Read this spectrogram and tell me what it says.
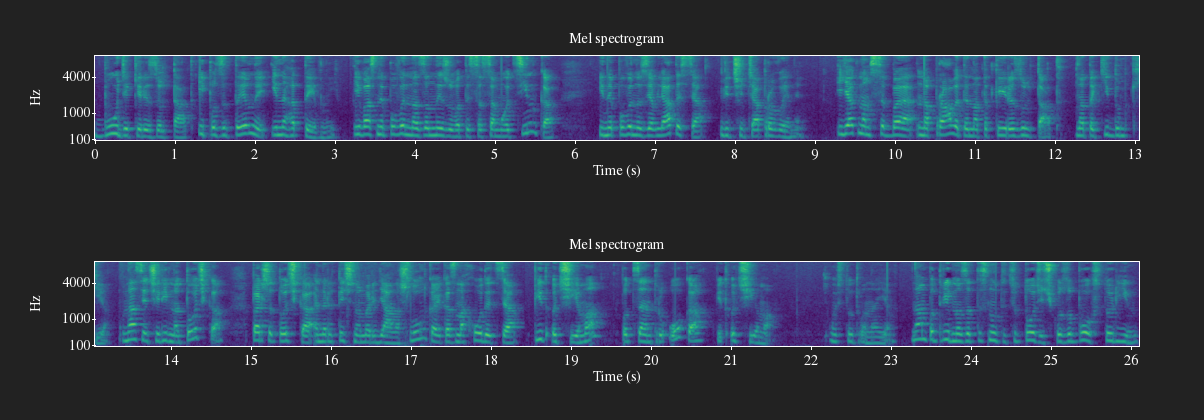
будь-який результат, і позитивний, і негативний. І вас не повинна занижуватися самооцінка, і не повинно з'являтися відчуття провини. І як нам себе направити на такий результат, на такі думки? У нас є чарівна точка, перша точка енергетичного меридіана шлунка, яка знаходиться під очима, по центру ока під очима. Ось тут вона є. Нам потрібно затиснути цю точечку з обох сторін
